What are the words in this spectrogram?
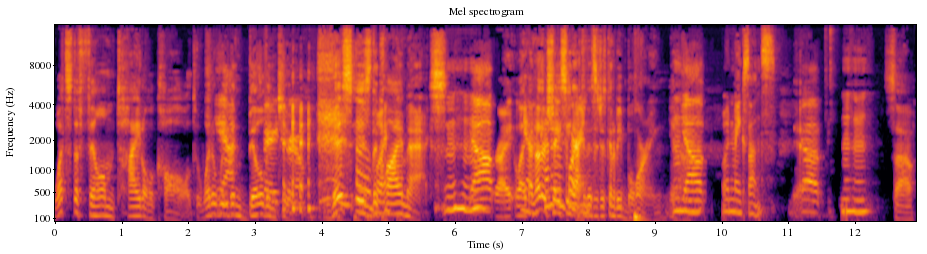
"What's the film title called? What have Yeah, we been building to? true. This is Oh, the boy. climax, Mhm. Yep. right? Like Yeah, another kind of chase scene after this is just going to be boring. You know? Yep. Would make sense. Yeah. Yep. Mm-hmm. So,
